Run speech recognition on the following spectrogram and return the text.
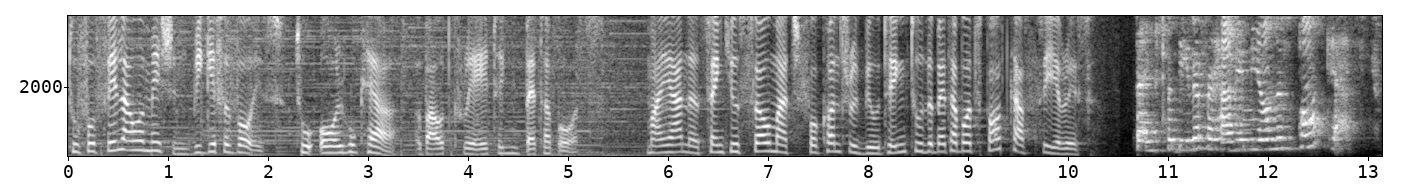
To fulfill our mission, we give a voice to all who care about creating better boards. Marianne, thank you so much for contributing to the Better Boards podcast series. Thanks, Sabina, for having me on this podcast.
